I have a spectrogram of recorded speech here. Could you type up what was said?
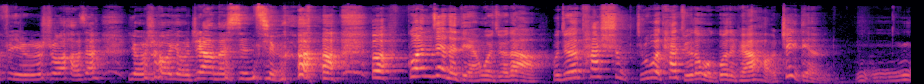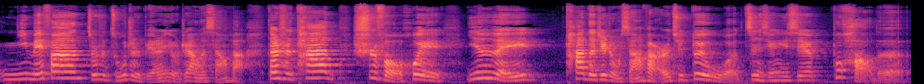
比如说，好像有时候有这样的心情。不，关键的点，我觉得啊，我觉得他是，如果他觉得我过得比他好，这点你你你没法就是阻止别人有这样的想法，但是他是否会因为他的这种想法而去对我进行一些不好的？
